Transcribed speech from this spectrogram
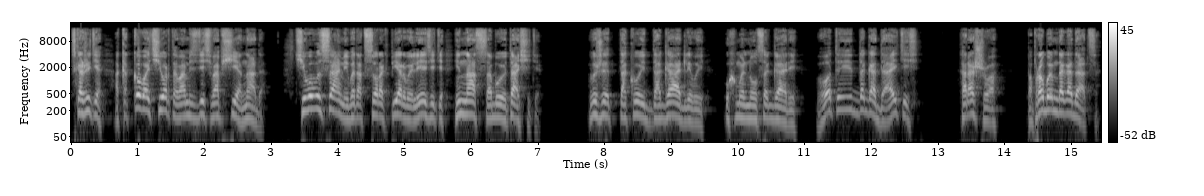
Скажите, а какого черта вам здесь вообще надо? Чего вы сами в этот сорок первый лезете и нас с собой тащите? Вы же такой догадливый, ухмыльнулся Гарри. Вот и догадайтесь. Хорошо. Попробуем догадаться.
